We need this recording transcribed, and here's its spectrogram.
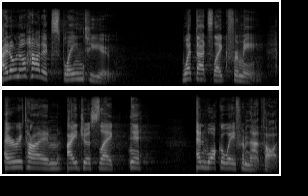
i don't know how to explain to you what that's like for me every time I just like, eh, and walk away from that thought.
